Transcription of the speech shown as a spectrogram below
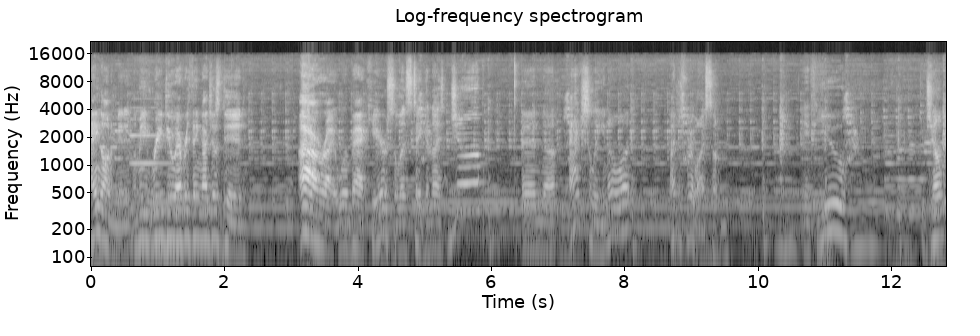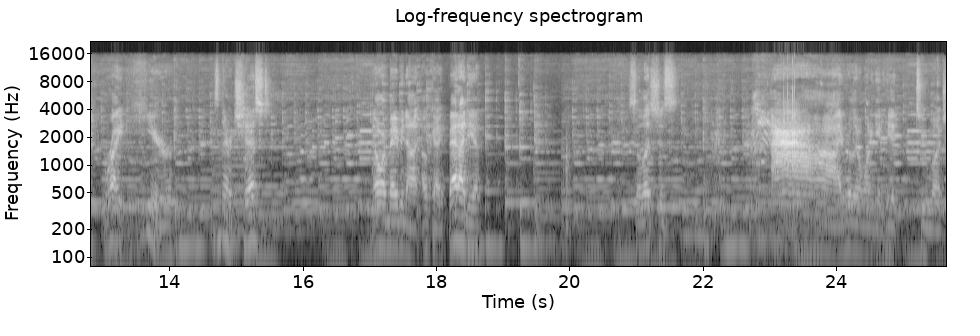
Hang on a minute. Let me redo everything I just did. Alright, we're back here, so let's take a nice jump. And, uh, actually, you know what? I just realized something. If you jump right here, isn't there a chest? No, or maybe not. Okay, bad idea. So let's just... Ah, I really don't want to get hit too much.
